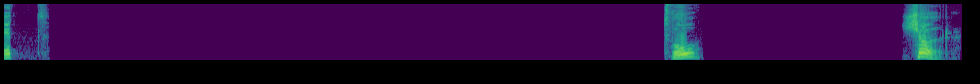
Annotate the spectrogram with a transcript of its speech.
ett. Två. Kör!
